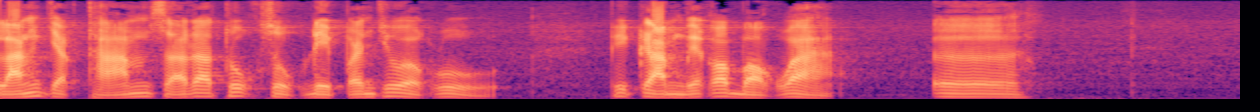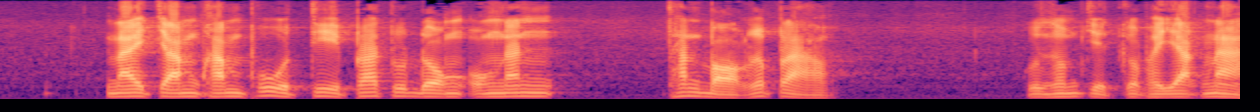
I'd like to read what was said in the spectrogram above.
หลังจากถามสารทุกข์สุขดิบกันชั่วครู่ พี่กลัมแกก็บอกว่า เออนายจำคำพูดที่พระธุดงองค์นั้น ท่านบอกหรือเปล่า คุณสมจิตก็พยักหน้า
